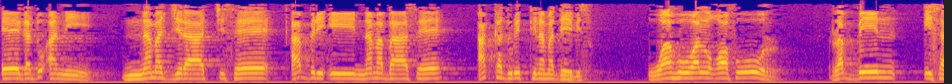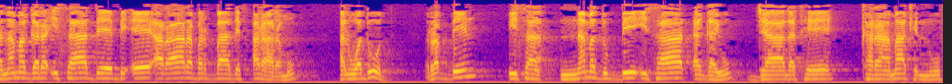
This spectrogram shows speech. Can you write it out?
eega du'anii nama jiraachisee qabri'ii nama baasee akka duritti nama deebisu. Wahuwa alghafuur rabbiin isa nama gara isaa deebi'ee araara barbaadeef araaramu. Alwaduud. Rabbiin isa nama dubbii isaa dhagayu jaalatee karaamaa kennuuf.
